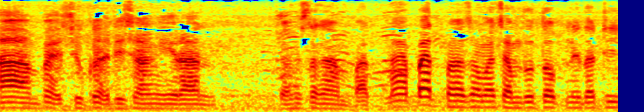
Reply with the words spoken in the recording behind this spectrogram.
sampai juga di Sangiran jam setengah empat. Mepet banget sama jam tutup nih tadi.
